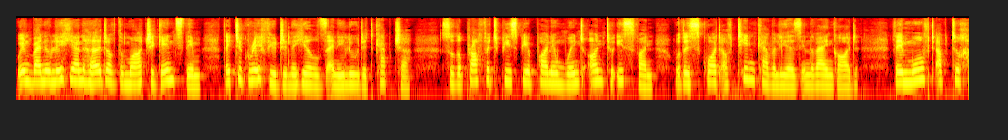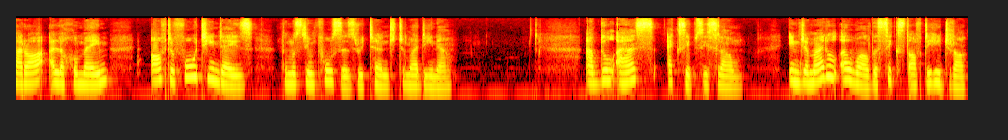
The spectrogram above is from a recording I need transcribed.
When Banu Lahyan heard of the march against them, they took refuge in the hills and eluded capture. So the Prophet, peace be upon him, went on to Isfan with a squad of ten cavaliers in the vanguard. They moved up to Hara al-Khumaim. After fourteen days, the Muslim forces returned to Medina. Abdul As accepts Islam. In Jamadul Awal, the sixth after Hijrah,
